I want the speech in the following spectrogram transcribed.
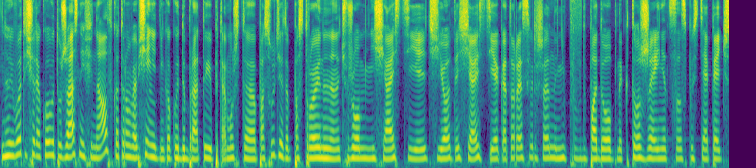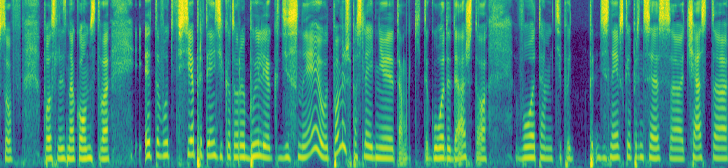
Ну и вот еще такой вот ужасный финал, в котором вообще нет никакой доброты, потому что, по сути, это построено на чужом несчастье, чье-то счастье, которое совершенно неправдоподобно. Кто женится спустя пять часов после знакомства. Это вот все претензии, которые были к Диснею. Вот помнишь последние там какие-то годы, да, что вот там, типа, диснеевская принцесса часто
